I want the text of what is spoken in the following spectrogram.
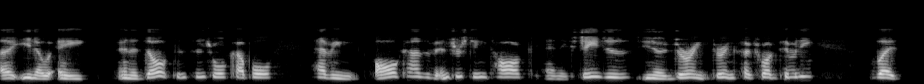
uh, you know a an adult consensual couple having all kinds of interesting talk and exchanges you know during during sexual activity, but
